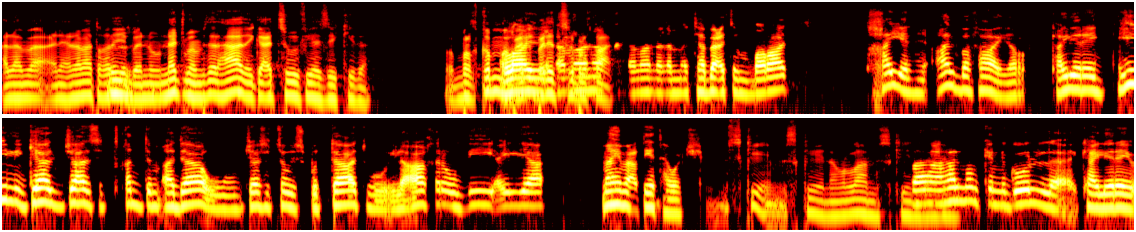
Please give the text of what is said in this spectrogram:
على يعني علامات غريبة إنه نجمة مثل هذه قاعد تسوي فيها زي كذا. بالقمة بعدين تصير بالقاع. أنا لما تابعت المباراة تخيل البا فاير كايلي ري هي اللي قال جالسة تقدم أداء وجالسة تسوي سبوتات وإلى آخره وذي إيلا ما هي معطيتها وجه. مسكين مسكينة والله مسكينه فهل ممكن نقول كايلي ري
